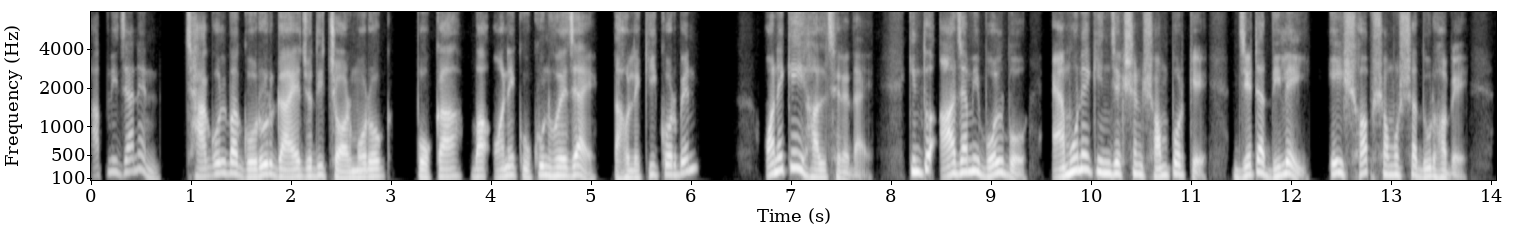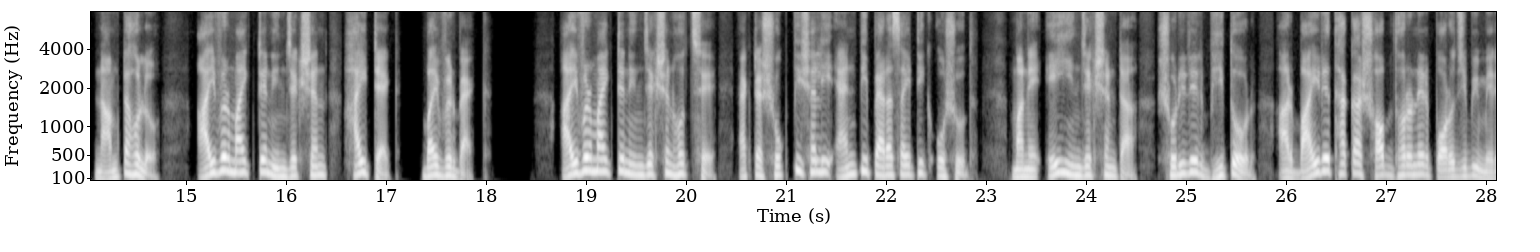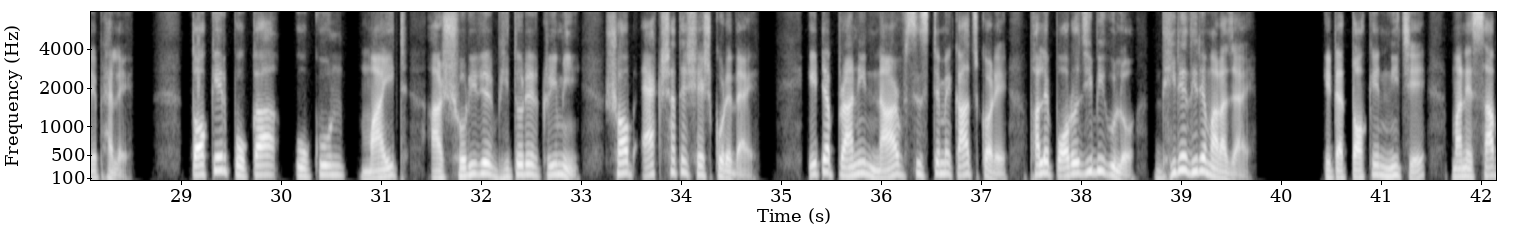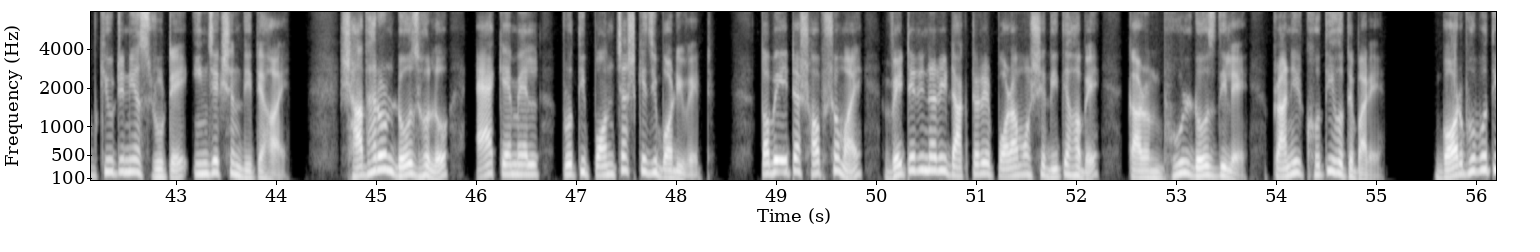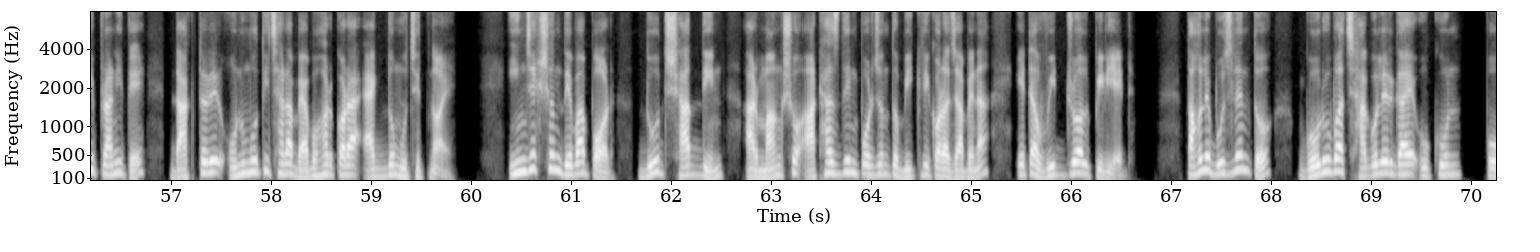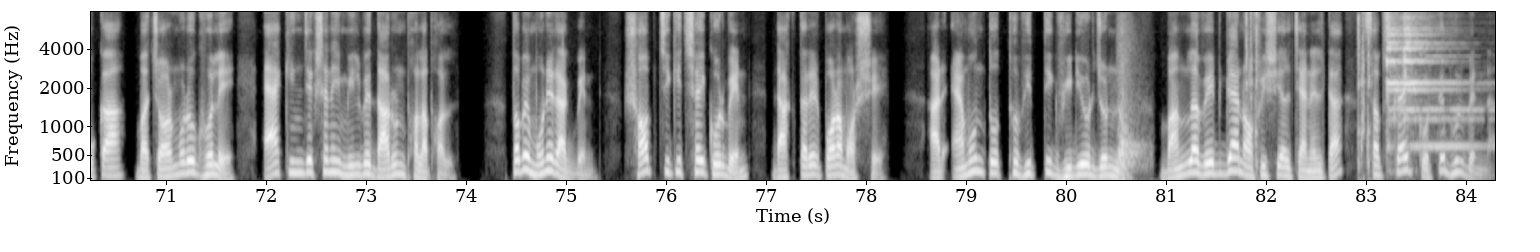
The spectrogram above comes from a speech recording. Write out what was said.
আপনি জানেন, ছাগল বা গরুর গায়ে যদি চর্মরোগ, পোকা বা অনেক উকুন হয়ে যায়, তাহলে কি করবেন? অনেকেই হাল ছেড়ে দেয়, কিন্তু আজ আমি বলব, এমন এক ইঞ্জেকশন সম্পর্কে যেটা দিলেই এই সব সমস্যা দূর হবে। নামটা হলো আইভারমাইকটেন ইঞ্জেকশন হাইটেক বাইভারব্যাক আইভারমাইকটেন ইঞ্জেকশন হচ্ছে একটা শক্তিশালী অ্যান্টি প্যারাসাইটিক ওষুধ মানে এই ইঞ্জেকশনটা শরীরের ভিতর আর বাইরে থাকা সব ধরনের পরজীবী মেরে ফেলে। ত্বকের পোকা, উকুন, মাইট আর শরীরের ভিতরের কৃমি সব একসাথে শেষ করে দেয়। এটা প্রাণীর নার্ভ সিস্টেমে কাজ করে, ফলে পরজীবীগুলো ধীরে ধীরে মারা যায়। এটা ত্বকের নিচে মানে সাবকিউটিনিয়াস রুটে ইঞ্জেকশন দিতে হয়। সাধারণ ডোজ হল এক এমএল প্রতি পঞ্চাশ কেজি বডি ওয়েট। তবে এটা সবসময় ভেটেরিনারি ডাক্তারের পরামর্শে দিতে হবে, কারণ ভুল ডোজ দিলে প্রাণীর ক্ষতি হতে পারে। গর্ভবতী প্রাণীতে ডাক্তারের অনুমতি ছাড়া ব্যবহার করা একদম উচিত নয়। ইঞ্জেকশন দেবার পর দুধ সাত দিন আর মাংস আঠাশ দিন পর্যন্ত বিক্রি করা যাবে না, এটা উইথড্রল পিরিয়ড তাহলে বুঝলেন তো, গরু বা ছাগলের গায়ে উকুন, পোকা বা চর্মরোগ হলে এক ইঞ্জেকশনেই মিলবে দারুণ ফলাফল। তবে মনে রাখবেন, সব চিকিৎসাই করবেন ডাক্তারের পরামর্শে। আর এমন তথ্যভিত্তিক ভিডিওর জন্য বাংলা ভেটজ্ঞান অফিসিয়াল চ্যানেলটা সাবস্ক্রাইব করতে ভুলবেন না।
